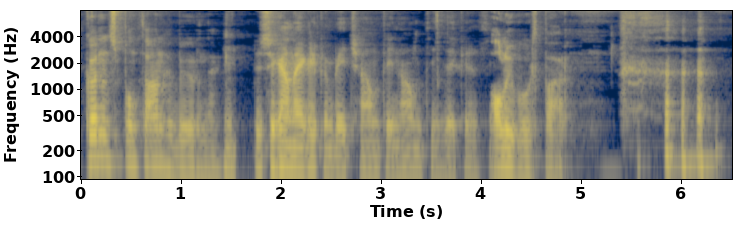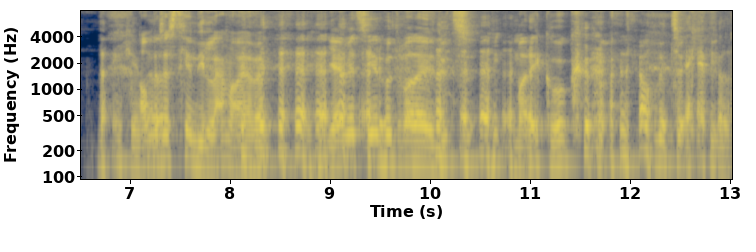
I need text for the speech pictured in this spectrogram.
kunnen spontaan gebeuren, denk ik. Dus ze gaan eigenlijk een beetje hand in hand in zekere zin. Al uw woordpaar. Dank je wel. Anders is het geen dilemma, hè. Jij weet zeer goed wat je doet, maar ik ook. Ongetwijfeld.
